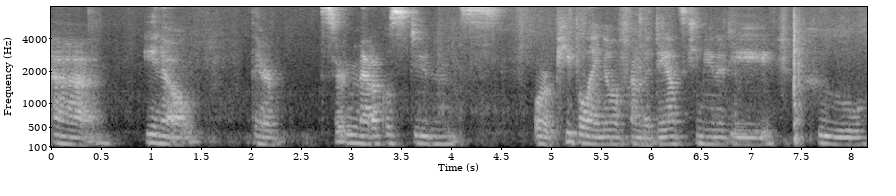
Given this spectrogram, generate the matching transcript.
uh, you know, there are certain medical students or people I know from the dance community who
